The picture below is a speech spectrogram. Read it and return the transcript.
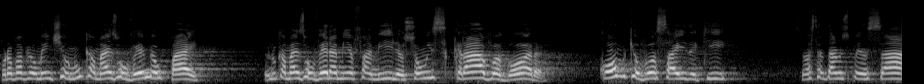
provavelmente eu nunca mais vou ver meu pai, eu nunca mais vou ver a minha família, eu sou um escravo agora. Como que eu vou sair daqui? Se nós tentarmos pensar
